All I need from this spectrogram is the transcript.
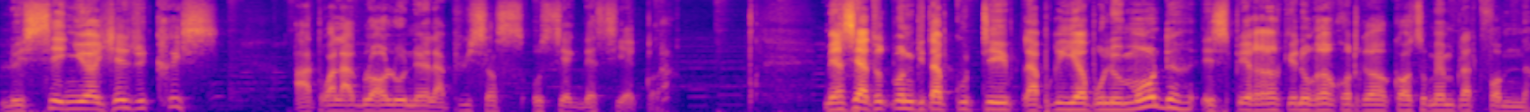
le Seigneur Jésus-Christ, à toi la gloire, l'honneur, la puissance au siècle des siècles. Merci à tout le monde qui t'a écouté la prière pour le monde, espérant que nous rencontrons encore sur la même plateforme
